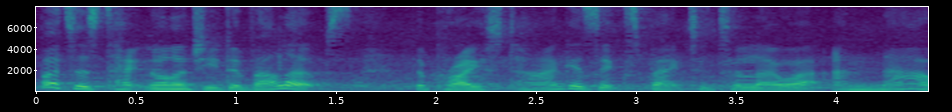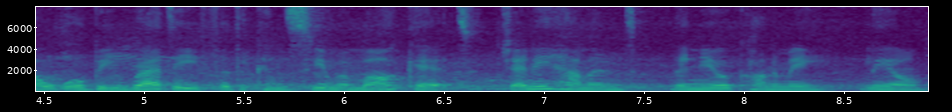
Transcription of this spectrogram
But as technology develops, the price tag is expected to lower and Nao will be ready for the consumer market. Jenny Hammond, The New Economy, Lyon.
